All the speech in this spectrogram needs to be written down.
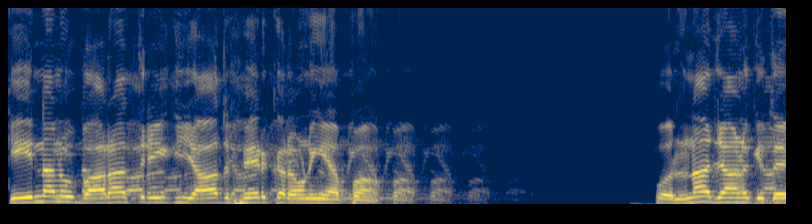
ਕਿ ਇਹਨਾਂ ਨੂੰ 12 ਤਰੀਕ ਯਾਦ ਫੇਰ ਕਰਾਉਣੀ ਆਪਾਂ। ਭੁੱਲ ਨਾ ਜਾਣ ਕਿਤੇ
